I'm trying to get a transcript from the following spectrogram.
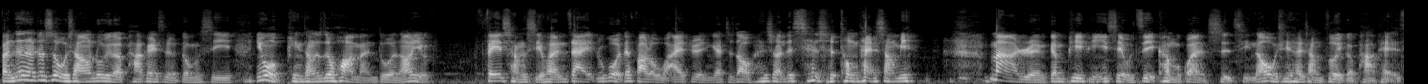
反正呢，就是我想要录一个 podcast 的东西，因为我平常就是话蛮多的，然后也非常喜欢在，如果我在 follow 我 IG 的人应该知道，我很喜欢在现实动态上面。骂人跟批评一些我自己看不惯的事情，然后我其实很想做一个 podcast，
